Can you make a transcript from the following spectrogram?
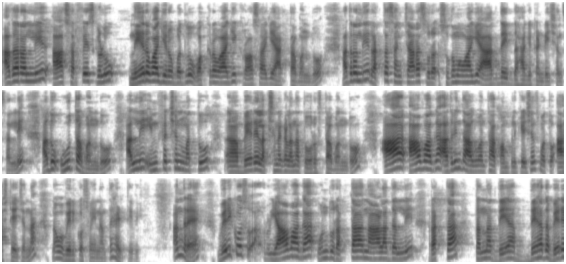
ಅದರಲ್ಲಿ ಆ ಸರ್ಫೇಸ್ಗಳು ನೇರವಾಗಿರೋ ಬದಲು ವಕ್ರವಾಗಿ ಕ್ರಾಸ್ ಆಗಿ ಆಗ್ತಾ ಬಂದು, ಅದರಲ್ಲಿ ರಕ್ತ ಸಂಚಾರ ಸುರ, ಸುಗಮವಾಗಿ ಆಗದೇ ಇದ್ದ ಹಾಗೆ ಕಂಡೀಷನ್ಸಲ್ಲಿ ಅದು ಊತ ಬಂದು, ಅಲ್ಲಿ ಇನ್ಫೆಕ್ಷನ್ ಮತ್ತು ಬೇರೆ ಲಕ್ಷಣಗಳನ್ನು ತೋರಿಸ್ತಾ ಬಂದು, ಆ, ಆವಾಗ ಅದರಿಂದ ಆಗುವಂತಹ ಕಾಂಪ್ಲಿಕೇಶನ್ಸ್ ಮತ್ತು ಆ ಸ್ಟೇಜನ್ನು ನಾವು ವೆರಿಕೋಸ್ ವೈನ್ ಅಂತ ಹೇಳ್ತೀವಿ. ಅಂದರೆ ವೆರಿಕೋಸ್ ಯಾವಾಗ ಒಂದು ರಕ್ತನಾಳದಲ್ಲಿ ರಕ್ತ ತನ್ನ ದೇಹ, ದೇಹದ ಬೇರೆ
